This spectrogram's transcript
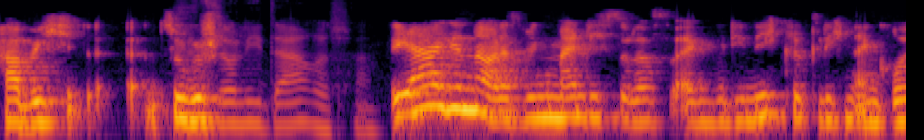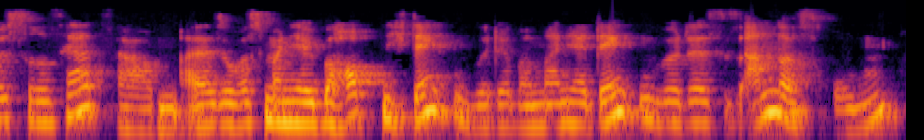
habe ich äh. Solidarischer. Ja, genau. Deswegen meinte ich so, dass irgendwie die Nichtglücklichen ein größeres Herz haben. Also was man ja überhaupt nicht denken würde, weil man ja denken würde, es ist andersrum.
